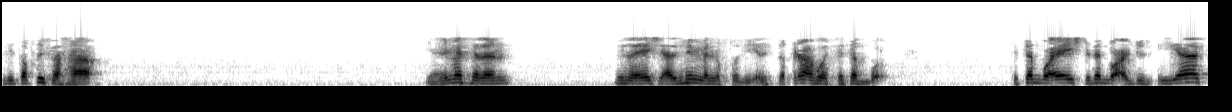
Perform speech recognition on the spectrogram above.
لتصفها يعني مثلا هنا إيش؟ المهم النقطة دي الاستقراء هو التتبع. تتبع إيش؟ تتبع الجزئيات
